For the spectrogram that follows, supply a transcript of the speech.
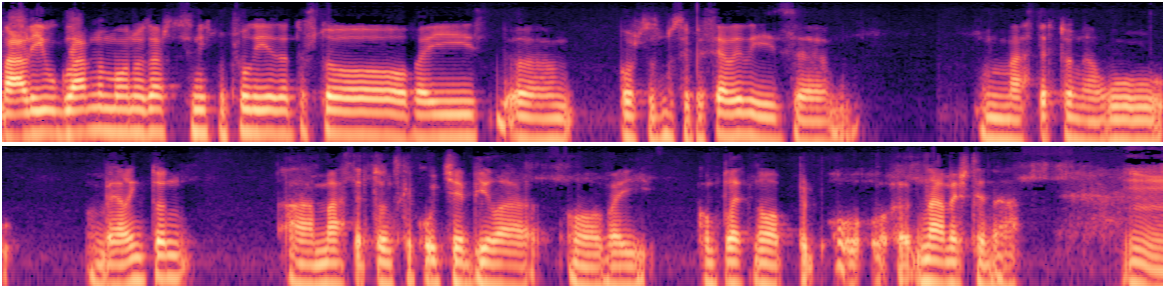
ali uglavnom ono zašto se nismo čuli je zato što ovaj, um, pošto smo se preselili iz um, Mastertona u Wellington, a Mastertonska kuća je bila ovaj, kompletno nameštena mm.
